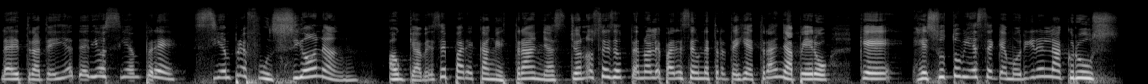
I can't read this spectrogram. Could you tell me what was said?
las estrategias de Dios siempre, siempre funcionan, aunque a veces parezcan extrañas. Yo no sé si a usted no le parece una estrategia extraña, pero que Jesús tuviese que morir en la cruz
